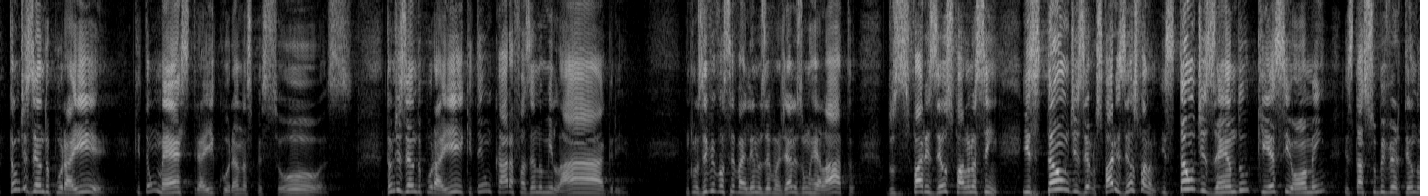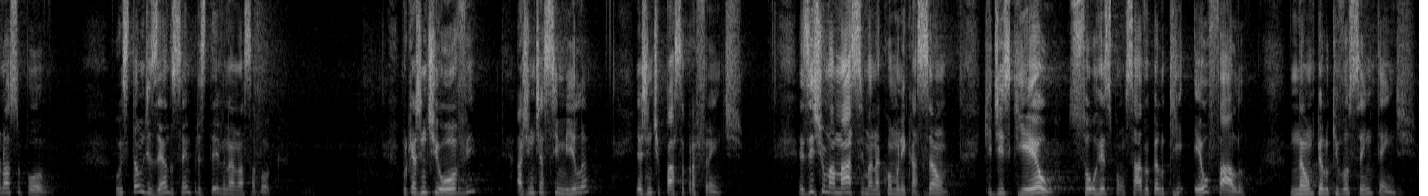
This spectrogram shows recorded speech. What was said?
Estão dizendo por aí que tem um mestre aí curando as pessoas. Estão dizendo por aí que tem um cara fazendo milagre. Inclusive você vai ler nos evangelhos um relato dos fariseus falando assim: estão dizendo, os fariseus falando, estão dizendo que esse homem está subvertendo o nosso povo. O estão dizendo sempre esteve na nossa boca. Porque a gente ouve, a gente assimila e a gente passa para frente. Existe uma máxima na comunicação que diz que eu sou responsável pelo que eu falo, não pelo que você entende.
